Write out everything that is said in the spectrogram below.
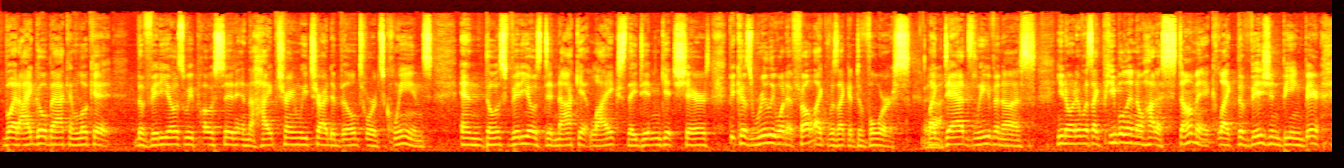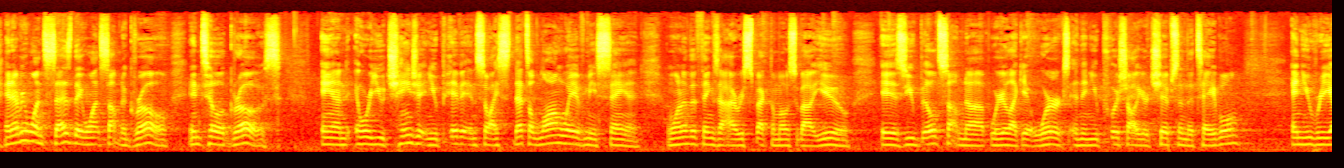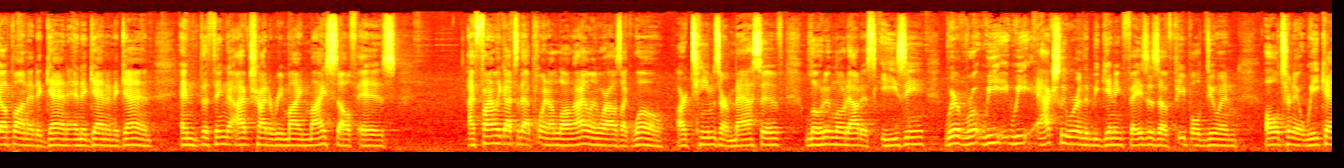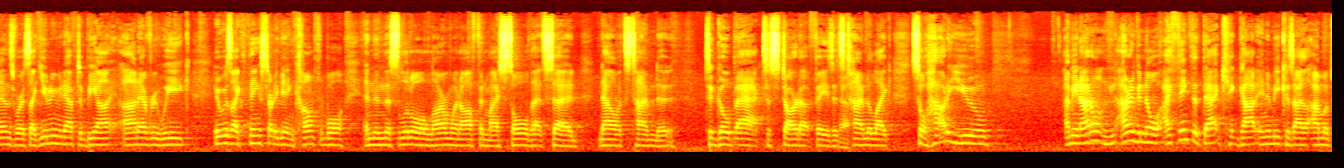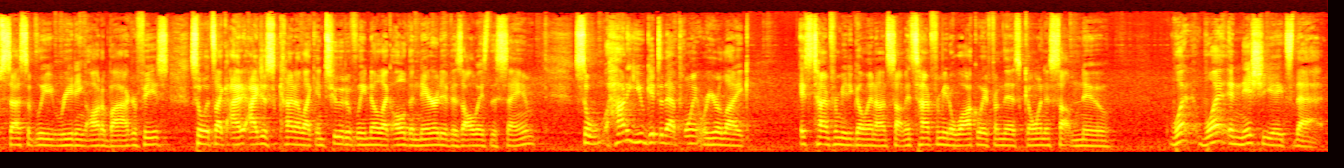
but I go back and look at the videos we posted and the hype train we tried to build towards Queens. And those videos did not get likes, they didn't get shares because really what it felt like was like a divorce. Yeah. Like dad's leaving us, you know, and it was like people didn't know how to stomach like the vision being bigger. And everyone says they want something to grow until it grows and or you change it and you pivot and so I that's a long way of me saying one of the things that I respect the most about you is you build something up where you're like it works and then you push all your chips in the table and you re-up on it again and again and again and the thing that I've tried to remind myself is I finally got to that point on Long Island where I was like, "Whoa, our teams are massive. Load and load out is easy. We're we we actually were in the beginning phases of people doing alternate weekends where it's like you don't even have to be on, on every week. It was like things started getting comfortable, and then this little alarm went off in my soul that said, "Now it's time to to go back to startup phase. It's yeah. time to like." So how do you? I mean, I don't, I don't even know. I think that that got into me because I'm obsessively reading autobiographies. So it's like I, I just kind of like intuitively know like, oh, the narrative is always the same. So how do you get to that point where you're like, it's time for me to go in on something. It's time for me to walk away from this, go into something new. What what initiates that?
